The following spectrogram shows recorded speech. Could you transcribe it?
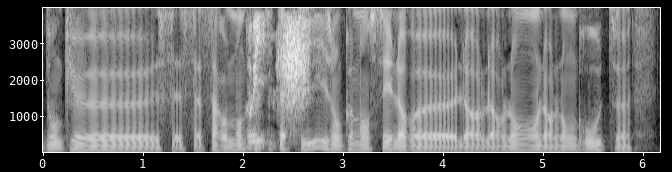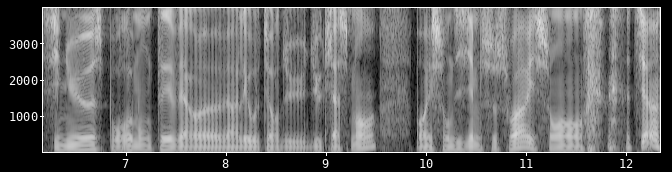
Donc euh, ça, ça, remonte petit à petit. Ils ont commencé leur, euh, leur, leur, long, leur longue route sinueuse pour remonter vers, vers les hauteurs du, du classement. Bon, ils sont dixième ce soir, ils sont... Tiens,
